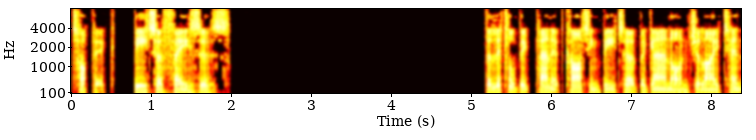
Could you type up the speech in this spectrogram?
Topic: Beta phases. The Little Big Planet karting beta began on July 10,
